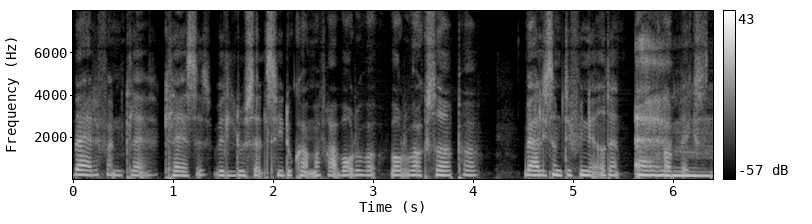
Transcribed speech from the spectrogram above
Hvad er det for en kla- klasse, vil du selv sige, du kommer fra? Hvor du, vo- hvor du voksede op, og hvad har ligesom defineret den opvækst?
